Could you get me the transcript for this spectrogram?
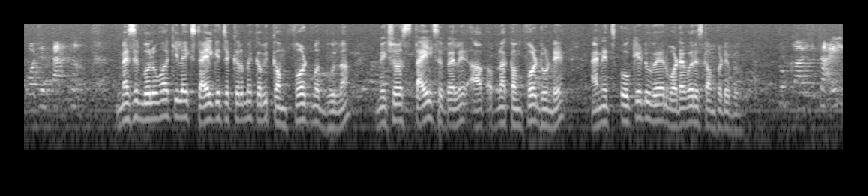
तो फैक्टर मैं सिर्फ़ बोलूँगा कि लाइक स्टाइल के चक्कर में कभी कंफर्ट मत भूलना। मेक श्योर स्टाइल से पहले आप अपना कंफर्ट ढूंढें and it's okay to wear whatever is comfortable तो स्टाइल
